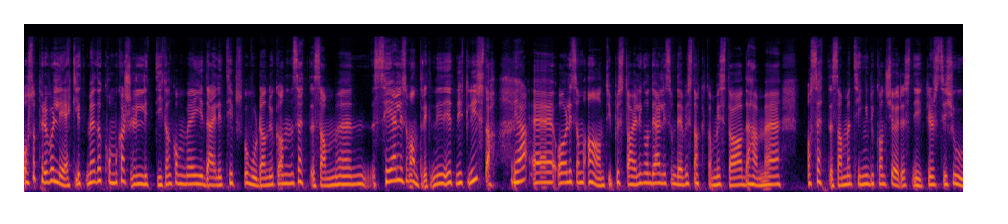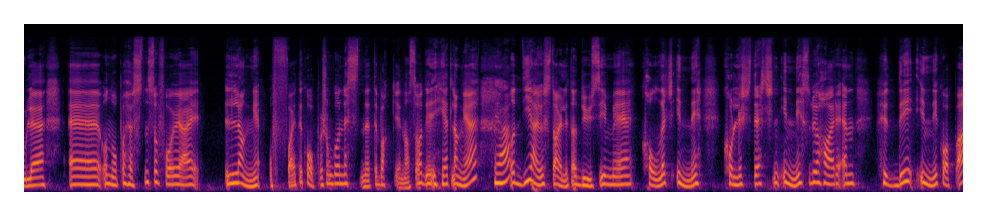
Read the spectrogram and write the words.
Og så prøv å leke litt med det. kommer kanskje litt, De kan komme gi deg litt tips på hvordan du kan sette sammen Se liksom antrekkene i et nytt lys. da. Ja. Eh, og liksom annen type styling, og det er liksom det vi snakket om i stad. Det her med å sette sammen ting. Du kan kjøre sneakers til kjole. Eh, og nå på høsten så får jeg lange offwhite kåper som går nesten til bakken. Altså. De er helt lange. Ja. Og de er jo stylet av Dusi med college inni. College-stretchen inni. Så du har en hoodie inni kåpa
